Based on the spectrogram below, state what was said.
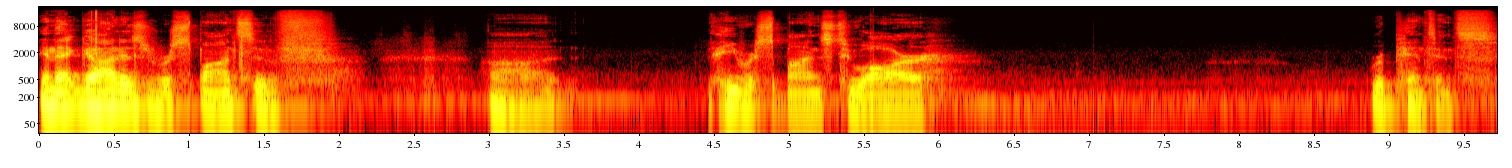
And that God is responsive. Uh, he responds to our repentance,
